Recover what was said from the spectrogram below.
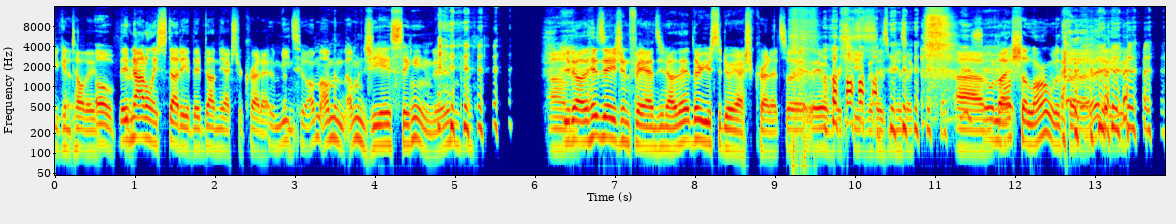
you can yeah. tell they Oh, they've not only studied, they've done the extra credit. Uh, me And, too. I'm I'm in, I'm in GA singing, dude. Um, you know, his Asian fans, you know, they, they're used to doing extra credit, so they, they overachieve with his music. Um, so but- nonchalant with that. Hey.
